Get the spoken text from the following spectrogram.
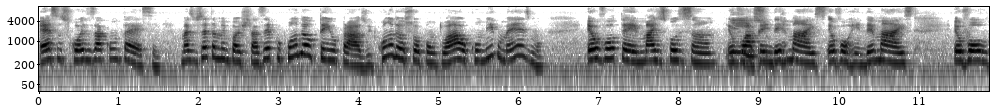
essas coisas acontecem. Mas você também pode trazer para quando eu tenho prazo e quando eu sou pontual comigo mesmo, eu vou ter mais disposição, eu Isso. vou aprender mais, eu vou render mais, eu vou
